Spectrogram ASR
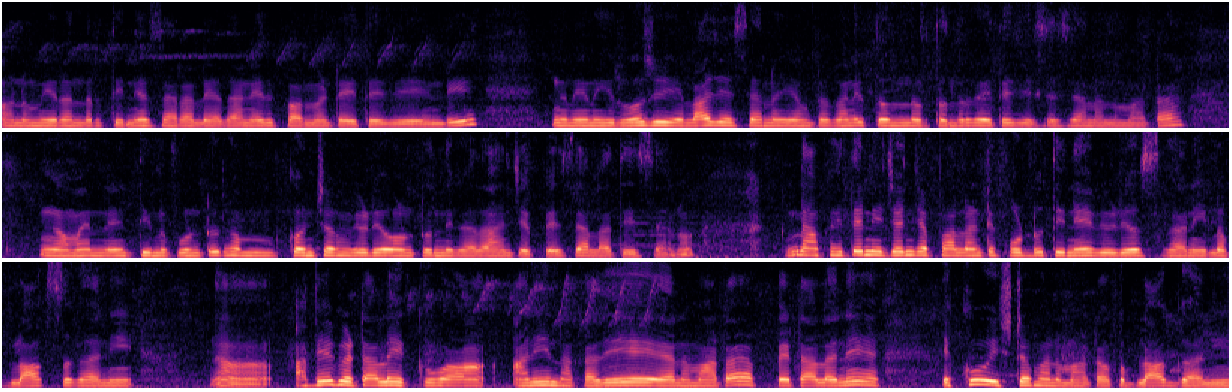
అవును మీరందరూ తినేసారా లేదా అనేది కామెంట్ అయితే చేయండి. ఇంక నేను ఈరోజు ఎలా చేశానో ఏమిటో కానీ తొందర తొందరగా అయితే చేసేసాను అనమాట ఇంకా నేను తినుకుంటూ ఇంకా కొంచెం వీడియో ఉంటుంది కదా అని చెప్పేసి అలా తీశాను. నాకైతే నిజం చెప్పాలంటే ఫుడ్ తినే వీడియోస్ కానీ ఇలా బ్లాగ్స్ కానీ అవే పెట్టాలి ఎక్కువ అని నాకు అదే అనమాట పెట్టాలని ఎక్కువ ఇష్టం అనమాట ఒక బ్లాగ్ కానీ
